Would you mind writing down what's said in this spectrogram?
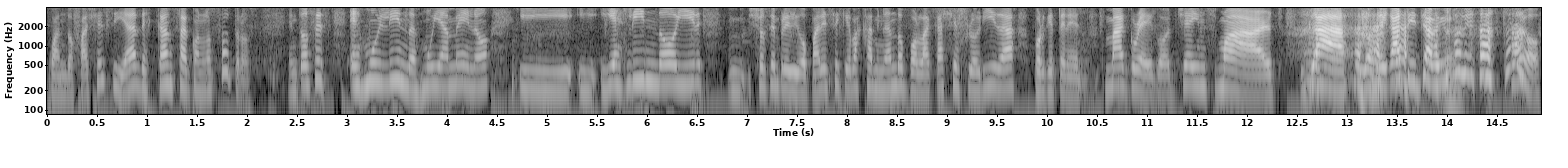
cuando fallecía, descansa con nosotros. Entonces es muy lindo, es muy ameno y, y- y es lindo ir, mm, yo siempre digo, parece que vas caminando por la calle Florida porque tenés McGregor, James Mart, Gaff, los de Gatt y Chávez. Y vos decís, claro,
